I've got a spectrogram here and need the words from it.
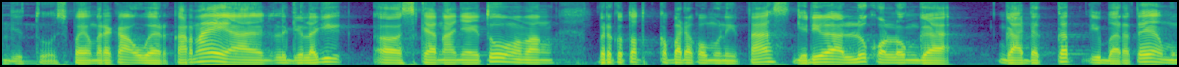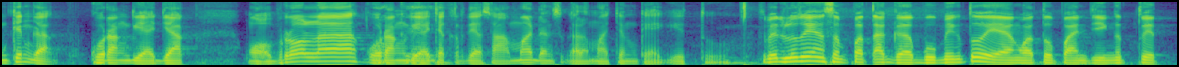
Gitu. Supaya mereka aware. Karena ya lagi-lagi eh, skenanya itu memang berkutat kepada komunitas. Jadi ya lu kalau nggak nggak deket ibaratnya mungkin nggak kurang diajak ngobrol lah, kurang Oke. diajak kerjasama dan segala macam kayak gitu. Sebenarnya dulu tuh yang sempat agak booming tuh yang waktu Panji nge-tweet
